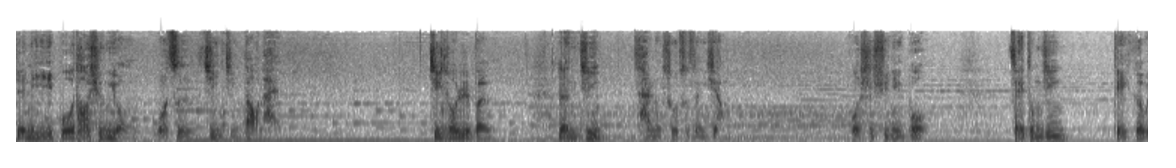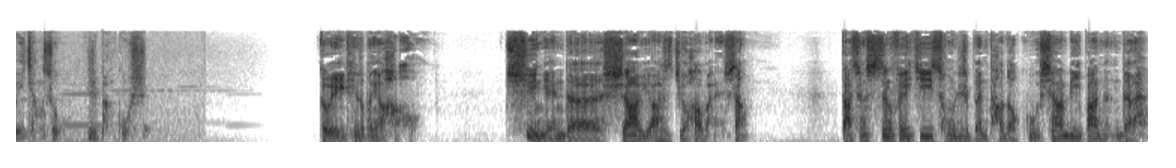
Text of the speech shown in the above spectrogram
任你波涛汹涌，我自静静到来。静说日本，冷静才能说出真相。我是徐宁波，在东京给各位讲述日本故事。各位听众朋友好，去年的十二月二十九号晚上，搭乘私人飞机从日本逃到故乡黎巴嫩的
